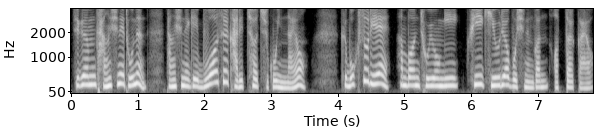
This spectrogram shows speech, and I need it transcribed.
지금 당신의 돈은 당신에게 무엇을 가르쳐 주고 있나요? 그 목소리에 한번 조용히 귀 기울여 보시는 건 어떨까요?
